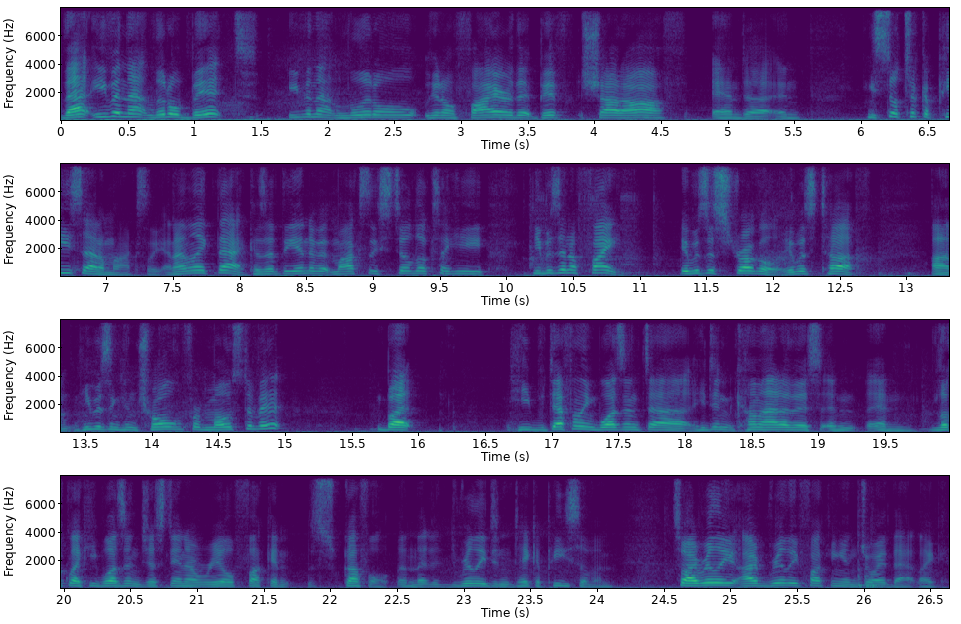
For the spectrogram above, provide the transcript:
that even that little bit even that little you know fire that biff shot off and uh, and he still took a piece out of moxley. And i like that because at the end of it moxley still looks like he he was in a fight. It was a struggle. It was tough um, he was in control for most of it, but he definitely wasn't. Uh, he didn't come out of this and and look like he wasn't just in a real fucking scuffle, and that it really didn't take a piece of him. So I really, I really fucking enjoyed that. Like,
